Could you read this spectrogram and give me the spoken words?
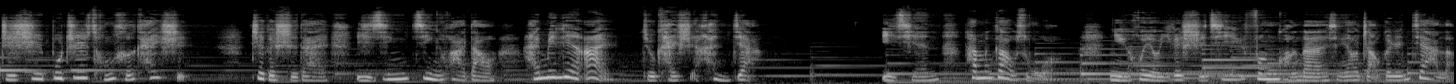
只是不知从何开始，这个时代已经进化到还没恋爱就开始恨嫁。以前他们告诉我，你会有一个时期疯狂的想要找个人嫁了，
